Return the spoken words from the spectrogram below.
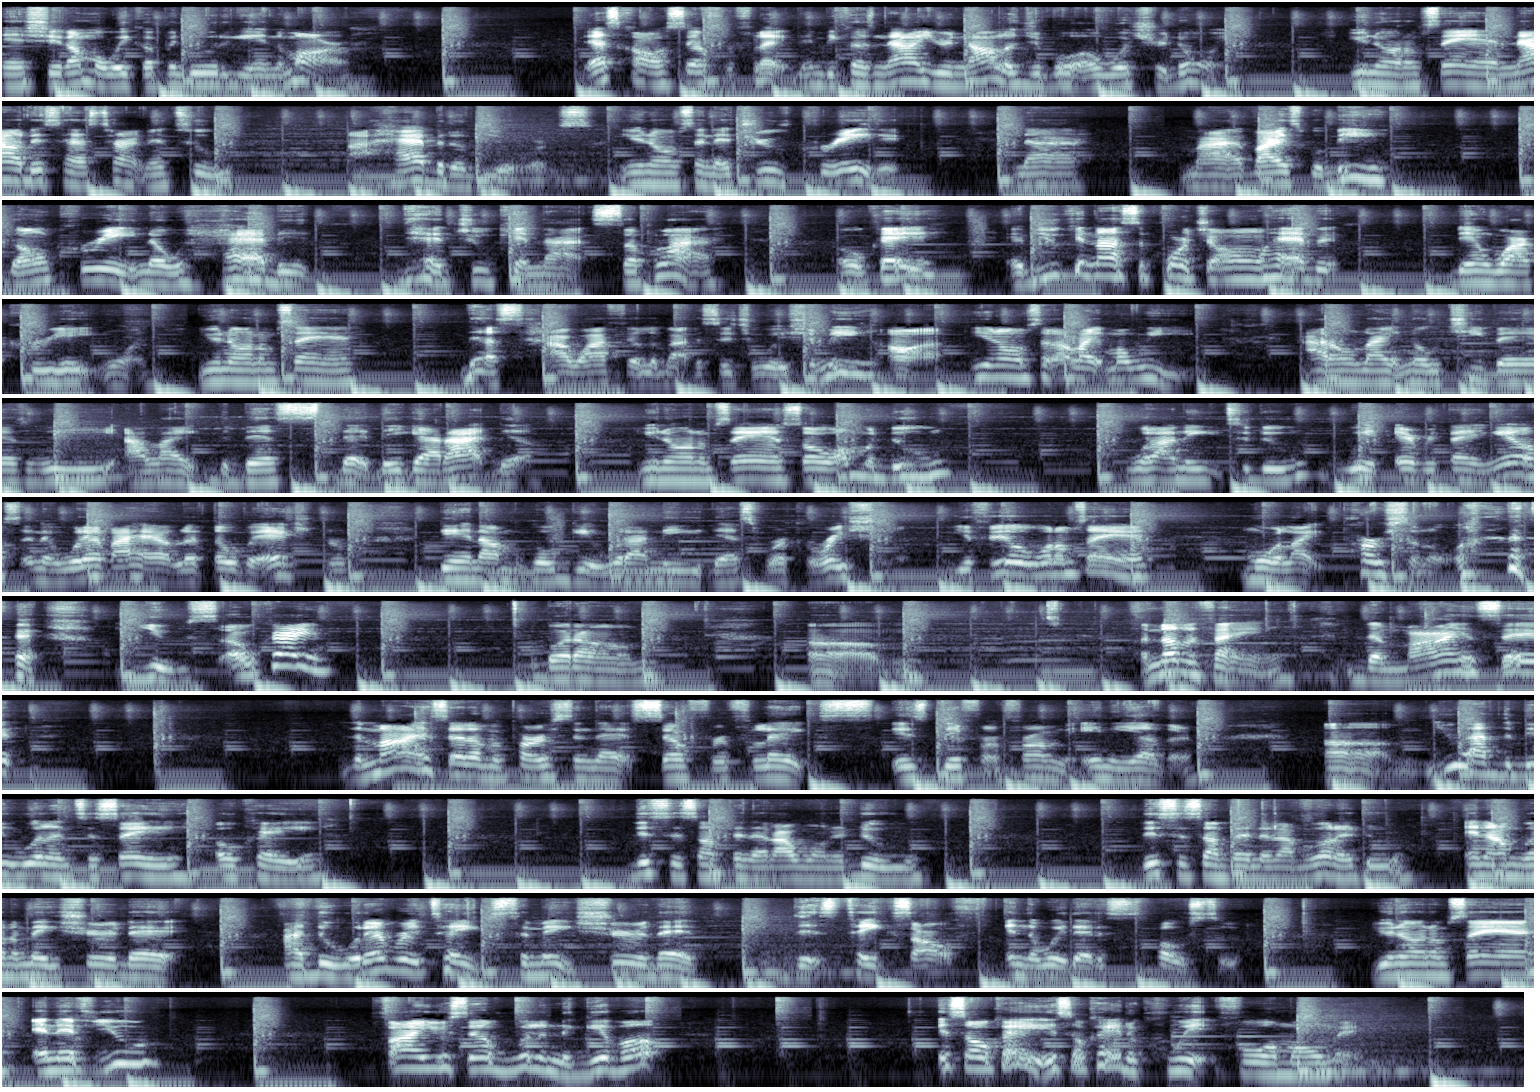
and shit, I'm gonna wake up and do it again tomorrow. That's called self-reflecting because now you're knowledgeable of what you're doing. You know what I'm saying? Now this has turned into a habit of yours. You know what I'm saying that you've created. Now, my advice would be, don't create no habit that you cannot supply. Okay? If you cannot support your own habit, then why create one? You know what I'm saying? That's how I feel about the situation. Me, uh, you know what I'm saying? I like my weed. I don't like no cheap ass weed. I like the best that they got out there. You know what I'm saying? So I'm gonna do what I need to do with everything else, and then whatever I have left over extra, then I'm gonna go get what I need that's recreational. You feel what I'm saying? More like personal use, okay? But um, um, another thing, the mindset, the mindset of a person that self reflects is different from any other. Um, you have to be willing to say, okay, this is something that I want to do. This is something that I'm going to do. And I'm going to make sure that I do whatever it takes to make sure that this takes off in the way that it's supposed to. You know what I'm saying? And if you find yourself willing to give up, it's okay. It's okay to quit for a moment.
